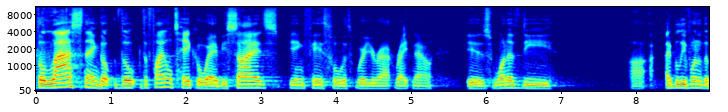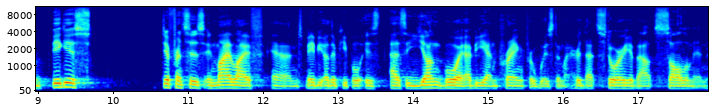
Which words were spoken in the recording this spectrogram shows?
the last thing, the, the, the final takeaway, besides being faithful with where you're at right now, is one of the, uh, I believe, one of the biggest differences in my life and maybe other people is as a young boy, I began praying for wisdom. I heard that story about Solomon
